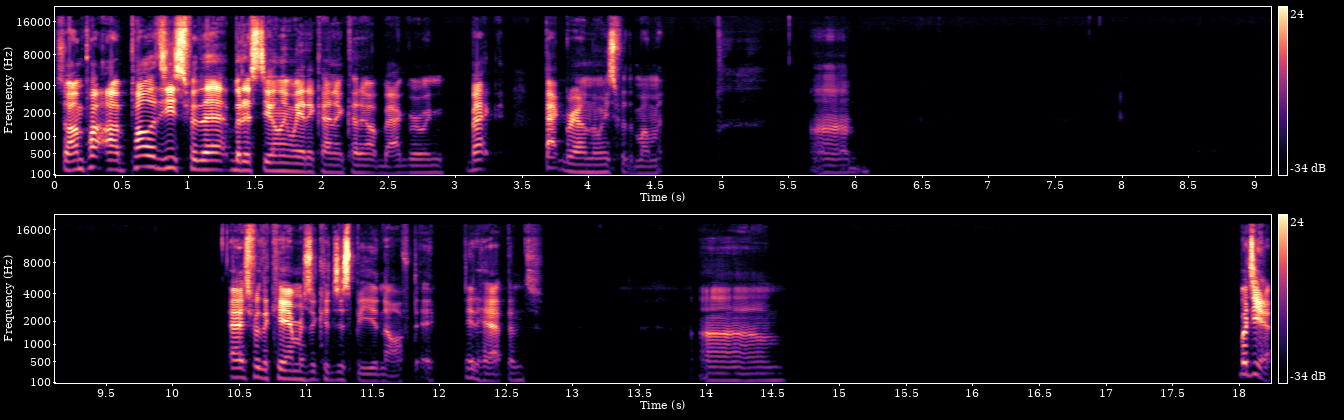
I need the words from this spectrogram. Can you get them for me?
So I'm apologies for that, but it's the only way to kind of cut out background back background noise for the moment. Um. As for the cameras, it could just be an off day. It happens. Um. but yeah,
